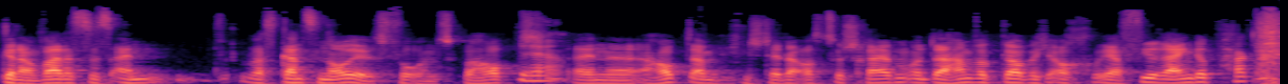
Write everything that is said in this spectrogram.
Genau, war das ist ein was ganz Neues für uns, überhaupt ja. eine hauptamtliche Stelle auszuschreiben. Und da haben wir, glaube ich, auch ja, viel reingepackt.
